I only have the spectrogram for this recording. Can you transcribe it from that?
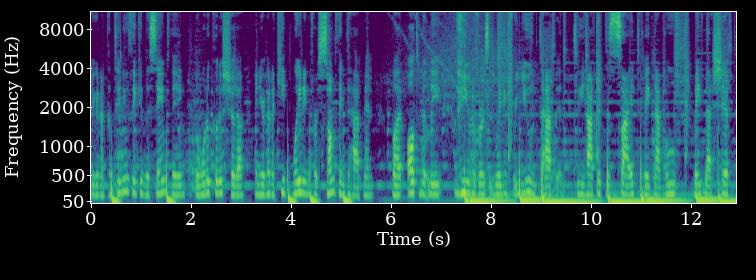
You're going to continue thinking the same thing, the woulda, coulda, shoulda, and you're going to keep waiting for something to happen but ultimately the universe is waiting for you to happen. So you have to decide to make that move make that shift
